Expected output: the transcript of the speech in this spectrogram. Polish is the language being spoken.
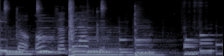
Mito on the track.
